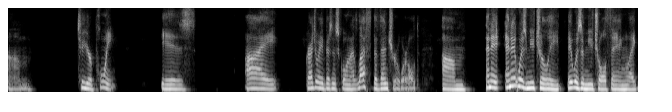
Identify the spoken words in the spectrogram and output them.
um, to your point is I graduated business school and I left the venture world. Um, and it and it was mutually it was a mutual thing like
